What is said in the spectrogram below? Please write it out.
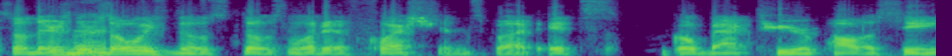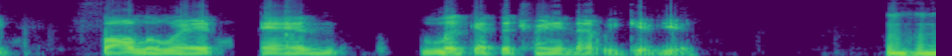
So there's right. there's always those those what if questions, but it's go back to your policy, follow it, and look at the training that we give you. Mm-hmm.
